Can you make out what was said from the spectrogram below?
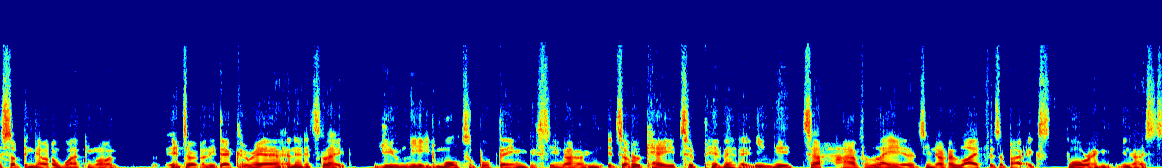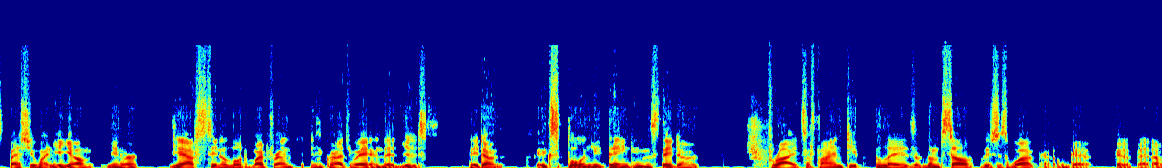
something they're working on. It's only their career and it's like you need multiple things. You know, it's okay to pivot. You need to have layers. You know, life is about exploring. You know, especially when you're young. You know, yeah, I've seen a lot of my friends graduate and they just they don't explore new things. They don't try to find deeper layers of themselves. This is work i'm good get get better.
